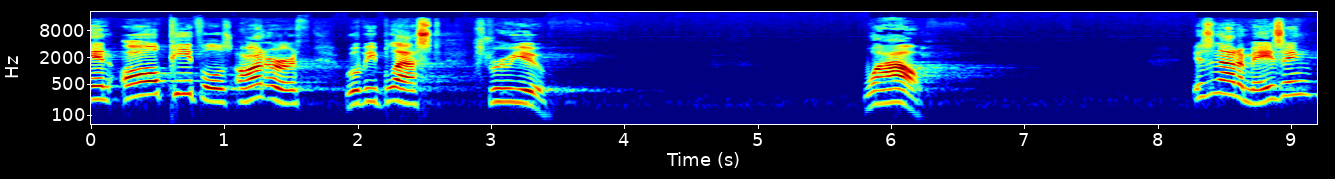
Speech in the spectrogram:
And all peoples on earth will be blessed through you. Wow. Isn't that amazing?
